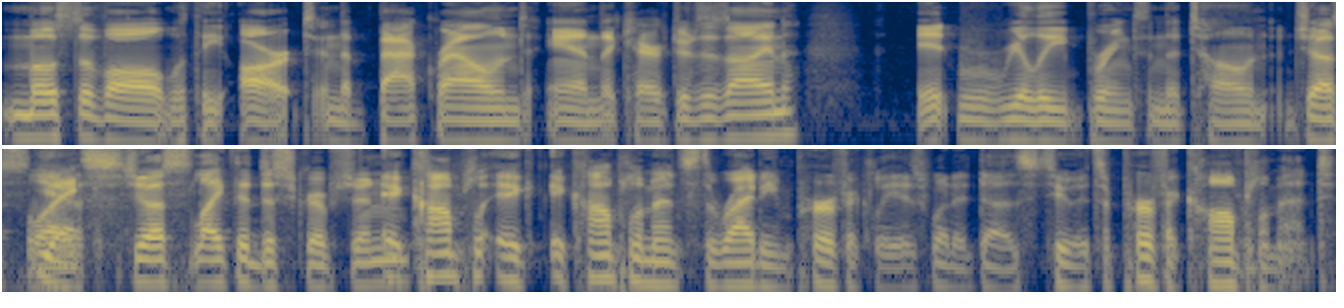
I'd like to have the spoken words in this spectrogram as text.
most of all with the art and the background and the character design. It really brings in the tone, just like Yes. just like the description. it, compl- it it complements the writing perfectly, is what it does too. It's a perfect compliment.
